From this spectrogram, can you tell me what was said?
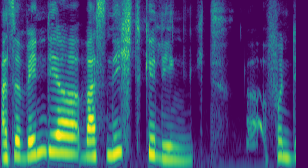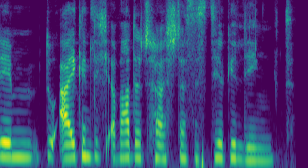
Also wenn dir was nicht gelingt, von dem du eigentlich erwartet hast, dass es dir gelingt,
